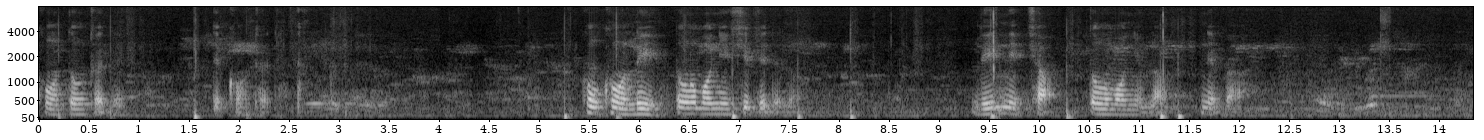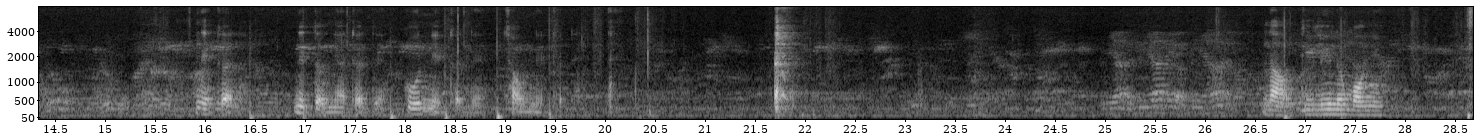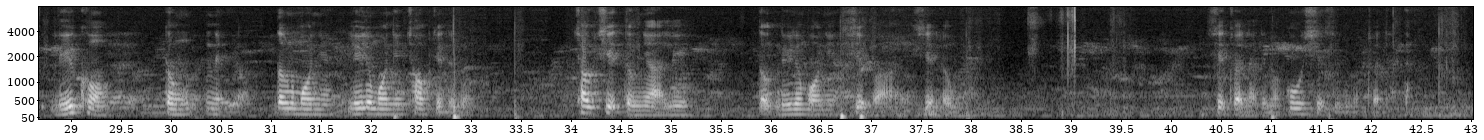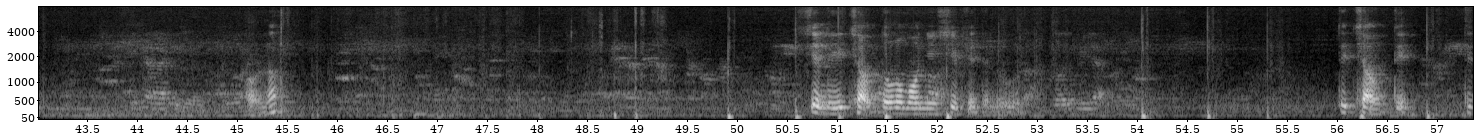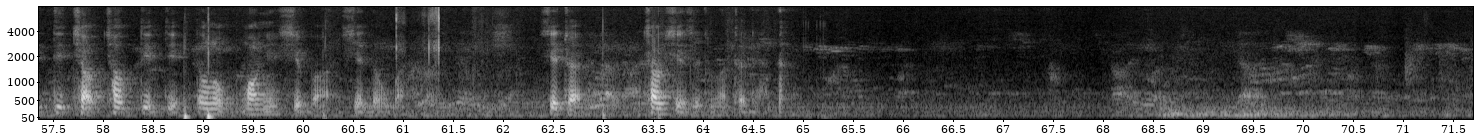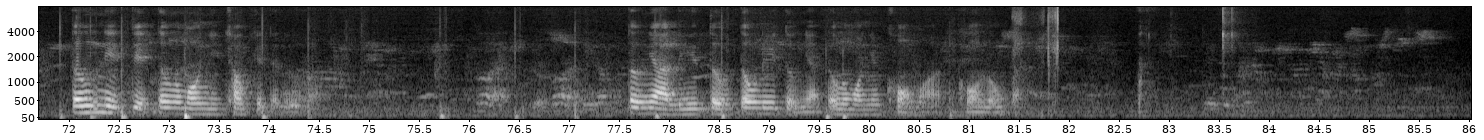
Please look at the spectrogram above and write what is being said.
ခွန်သုံးထွက်တယ်တစ်ခွန်ထွက်တယ်ခွန်ခွန်လေးသုံးလုံးပေါင်းညရှစ်ဖြစ်တယ်လို့4နှစ်6သုံးလုံးပေါင်းညဘလောက်နှစ်ပါနှစ်ထွက်လားနှစ်တုံညာထွက်တယ်9နှစ်ထွက်တယ်6နှစ်ထွက်တယ် နောက်ဒီလေးလုံးပေါင်းချင်း၄ခွန်3နဲ့3လုံးပေါင်းချင်း၄လုံးပေါင်းချင်း6ဖြစ်တယ်လို့6ရှစ်3ည4 3လေးလုံးပေါင်းချင်း8ပါ8လုံး8ထွက်လာဒီမှာ9ရှစ်ဆိုပြီးတော့ထွက်တယ်ဟုတ်နော်ရှစ်လေး6 3လုံးပေါင်းချင်း8ဖြစ်တယ်လို့ တစ်6တစ်တစ်တစ်6 6တစ်တစ်သုံးလုံးမောင်းရင်8ပါ8လုံးပါ8ထွက်6 8ဆိုဒီမှာထွက်တယ်သုံးနှစ်တစ်သုံးလုံးမောင်းရင်6ဖြစ်တယ်လို့ပါ3ည4 3 3 4 3ည3လုံးမောင်းရင်ခွန်ပါခွန်လုံးပါ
